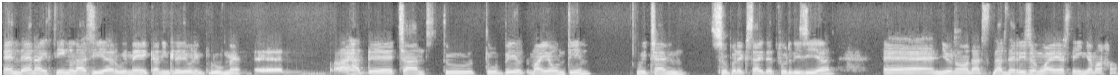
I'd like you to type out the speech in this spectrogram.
And then I think last year we make an incredible improvement, and I had the chance to to build my own team, which I'm super excited for this year, and you know that's that's the reason why I stay in Yamaha.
